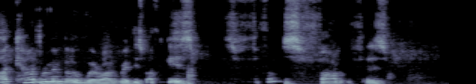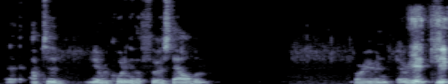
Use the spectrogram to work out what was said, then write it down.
I can't remember where I read this, but I think it is. I thought it was as far as uh, up to you know recording of the first album, or even, or Yeah, even you're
